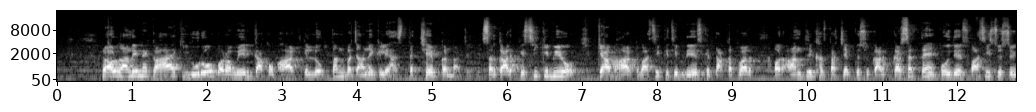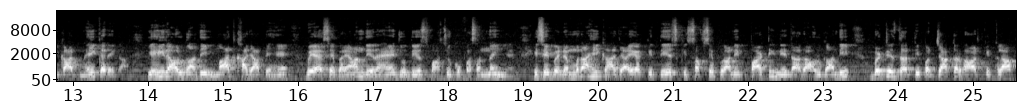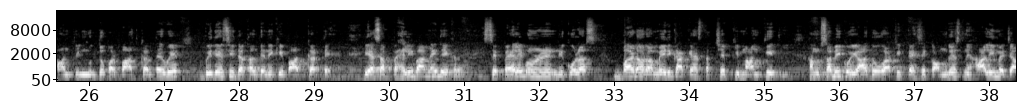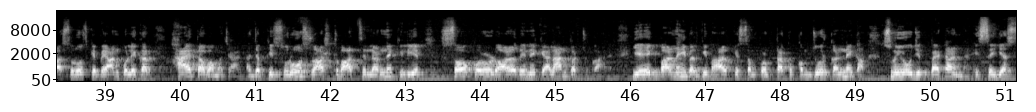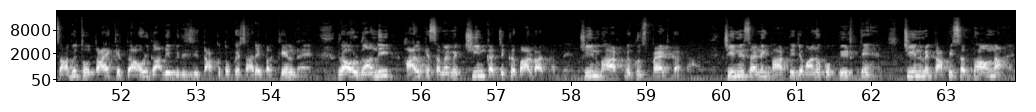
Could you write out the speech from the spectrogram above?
राहुल गांधी ने कहा है कि यूरोप और अमेरिका को भारत के लोकतंत्र बचाने के लिए हस्तक्षेप करना चाहिए। सरकार किसी की भी हो, क्या भारतवासी किसी भी देश के ताकतवर और आंतरिक हस्तक्षेप को स्वीकार कर सकते हैं? कोई देशवासी इसे स्वीकार नहीं करेगा। यही राहुल गांधी मात खा जाते हैं। वे ऐसे बयान दे रहे हैं जो देशवासियों को पसंद नहीं है। इसे विडम्बना ही कहा जाएगा कि देश की सबसे पुरानी पार्टी नेता राहुल गांधी ब्रिटिश धरती पर जाकर भारत के खिलाफ आंतरिक मुद्दों पर बात करते हुए विदेशी दखल देने की बात करते हैं। ये ऐसा पहली बार नहीं देख रहे हैं। इससे पहले भी उन्होंने निकोलस बर्ड और अमेरिका के हस्तक्षेप की मांग की थी। हम सभी को याद होगा कि कैसे कांग्रेस ने हाल ही में जाज सरोज के बयान को लेकर हाय तवा मचाया था, जबकि सरोज राष्ट्रवाद से लड़ने के लिए 100 करोड़ डॉलर देने के ऐलान कर चुका है। ये एक बार नहीं, बल्कि भारत की संप्रभुता को कमज़ोर करने का सुनियोजित पैटर्न है। इससे यह साबित होता है कि राहुल गांधी विदेशी ताकतों के सहारे पर खेल रहे हैं। राहुल गांधी हाल के समय में चीन का ज़िक्र बार बार करते हैं। चीन भारत में घुसपैठ कर रहा है। चीनी सैनिक भारतीय जवानों को पीटते हैं। चीन में काफ़ी सद्भावना है।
